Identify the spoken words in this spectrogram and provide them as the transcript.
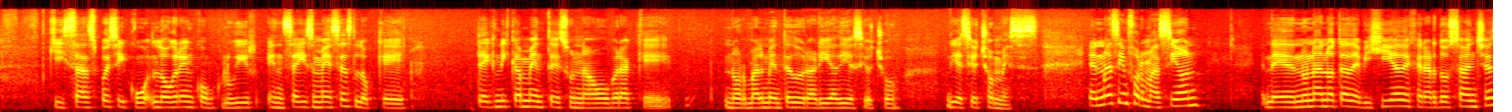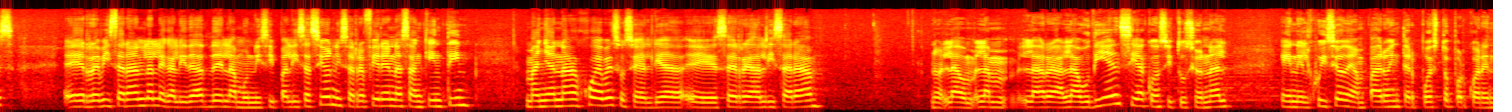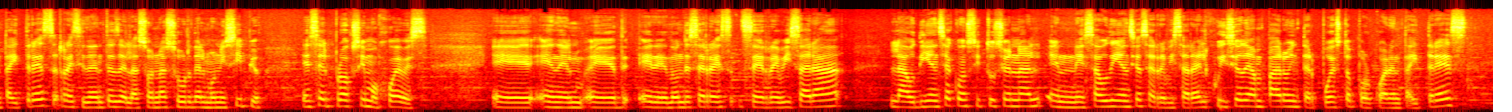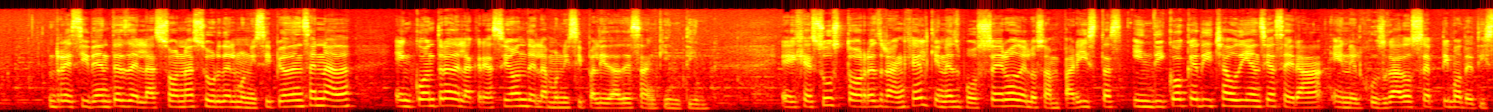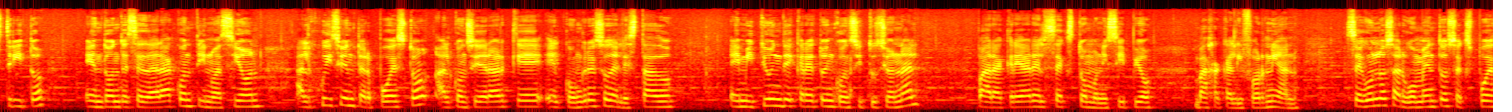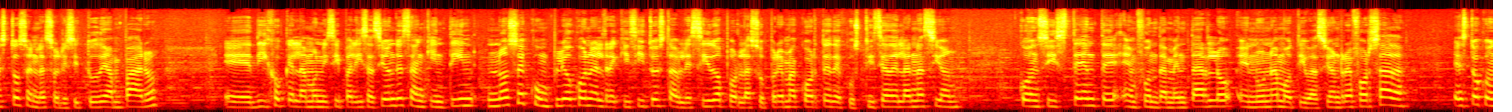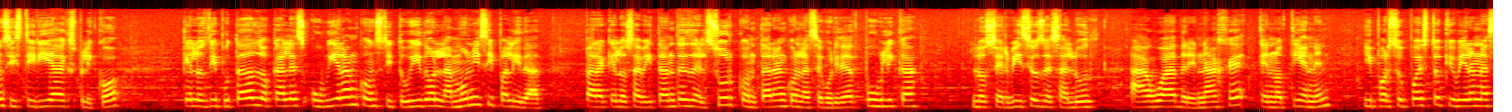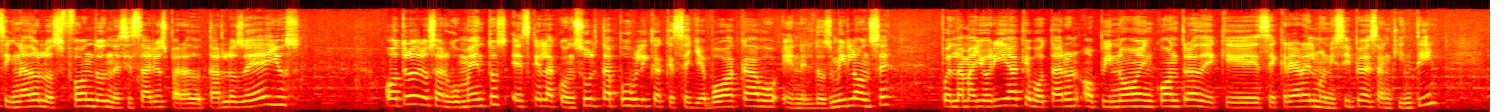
quizás pues si logren concluir en seis meses lo que técnicamente es una obra que normalmente duraría 18, 18 meses. En más información, en una nota de vigía de Gerardo Sánchez, eh, revisarán la legalidad de la municipalización y se refieren a San Quintín. Mañana jueves, o sea, el día eh, se realizará la, audiencia constitucional en el juicio de amparo interpuesto por 43 residentes de la zona sur del municipio. Es el próximo jueves, eh, en el, eh, eh, donde se, se revisará la audiencia constitucional. En esa audiencia se revisará el juicio de amparo interpuesto por 43 residentes de la zona sur del municipio de Ensenada en contra de la creación de la municipalidad de San Quintín. Eh, Jesús Torres Rangel, quien es vocero de los amparistas, indicó que dicha audiencia será en el juzgado séptimo de distrito, en donde se dará continuación al juicio interpuesto al considerar que el Congreso del Estado emitió un decreto inconstitucional para crear el sexto municipio baja californiano. Según los argumentos expuestos en la solicitud de amparo, eh, dijo que la municipalización de San Quintín no se cumplió con el requisito establecido por la Suprema Corte de Justicia de la Nación, consistente en fundamentarlo en una motivación reforzada. Esto consistiría, explicó, que los diputados locales hubieran constituido la municipalidad para que los habitantes del sur contaran con la seguridad pública, los servicios de salud, agua, drenaje que no tienen y por supuesto que hubieran asignado los fondos necesarios para dotarlos de ellos. Otro de los argumentos es que la consulta pública que se llevó a cabo en el 2011, pues la mayoría que votaron opinó en contra de que se creara el municipio de San Quintín.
